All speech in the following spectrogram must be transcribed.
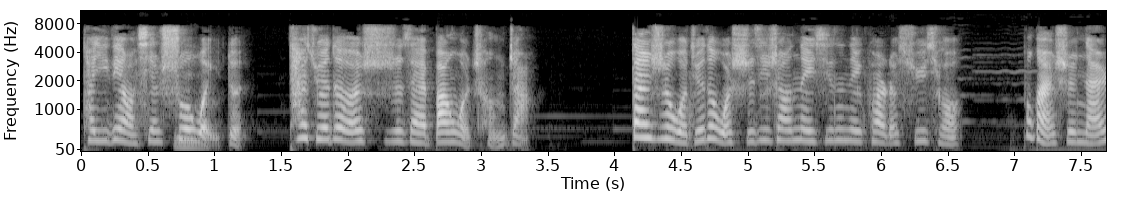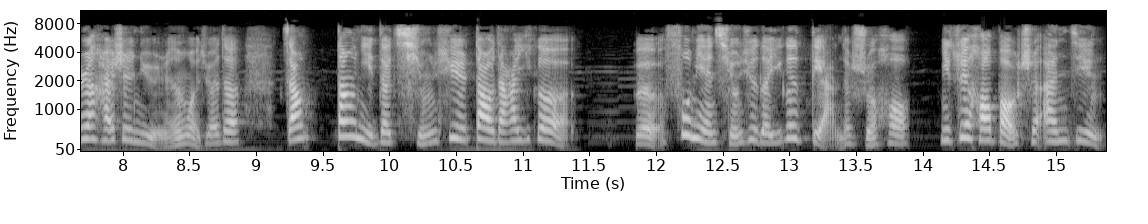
他一定要先说我一顿，他觉得是在帮我成长，但是我觉得我实际上内心的那块的需求，不管是男人还是女人，我觉得当当你的情绪到达一个呃负面情绪的一个点的时候，你最好保持安静，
